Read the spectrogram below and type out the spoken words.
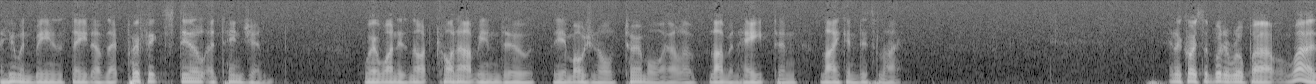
a human being state of that perfect still attention, where one is not caught up into the emotional turmoil of love and hate and like and dislike. And of course, the Buddha Rupa was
